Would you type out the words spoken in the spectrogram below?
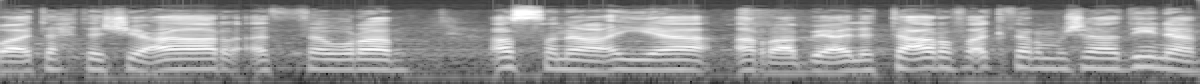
وتحت شعار الثورة الصناعية الرابعة. للتعرف أكثر مشاهدينا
